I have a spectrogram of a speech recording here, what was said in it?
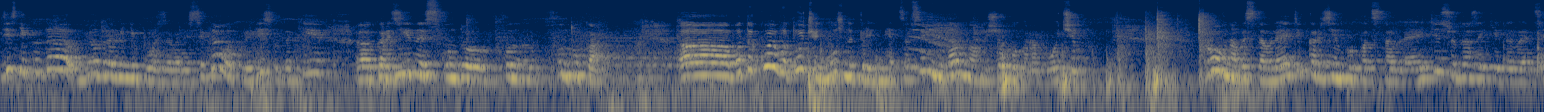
Здесь никогда ведрами не пользовались. Всегда вот появились вот такие э, корзины с фунду, фун, фундука. А, вот такой вот очень нужный предмет. Совсем недавно он еще был рабочим. Ровно выставляете, корзинку подставляете, сюда закидывается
